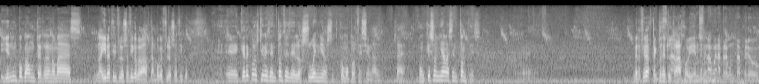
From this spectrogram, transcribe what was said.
yendo un poco a un terreno más. No, iba a decir filosófico, pero vamos, tampoco es filosófico. Eh, ¿Qué recuerdos tienes de entonces de los sueños como profesional? O sea, ¿con qué soñabas entonces? Eh, me refiero a aspectos de Es tu una- trabajo, Es evidentemente. una buena pregunta, pero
